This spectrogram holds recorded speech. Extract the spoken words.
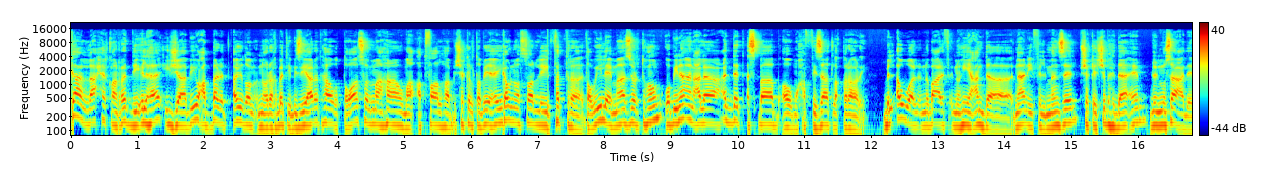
كان لاحقا ردي إلها إيجابي وعبرت أيضا أنه رغبتي بزيارتها والتواصل معها ومع أطفالها بشكل طبيعي كونه صار لي فترة طويلة ما زرتهم وبناء على عدة أسباب أو محفزات لقراري. بالأول إنه بعرف إنه هي عندها ناني في المنزل بشكل شبه دائم للمساعدة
